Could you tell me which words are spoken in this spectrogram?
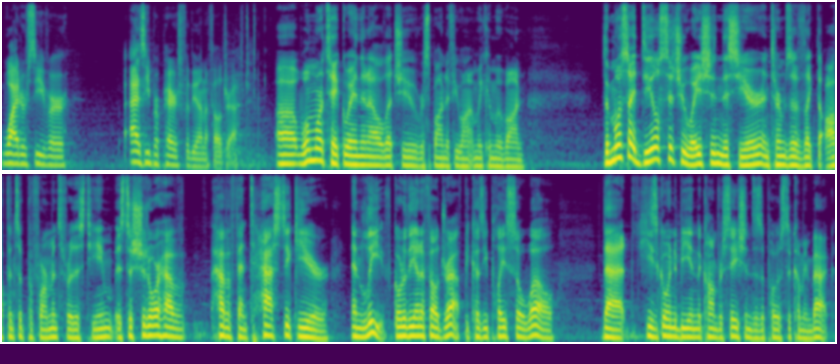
wide receiver as he prepares for the NFL draft. Uh, one more takeaway, and then I'll let you respond if you want, and we can move on. The most ideal situation this year, in terms of like the offensive performance for this team, is to Shedeur have have a fantastic year and leave, go to the NFL draft because he plays so well that he's going to be in the conversations as opposed to coming back.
